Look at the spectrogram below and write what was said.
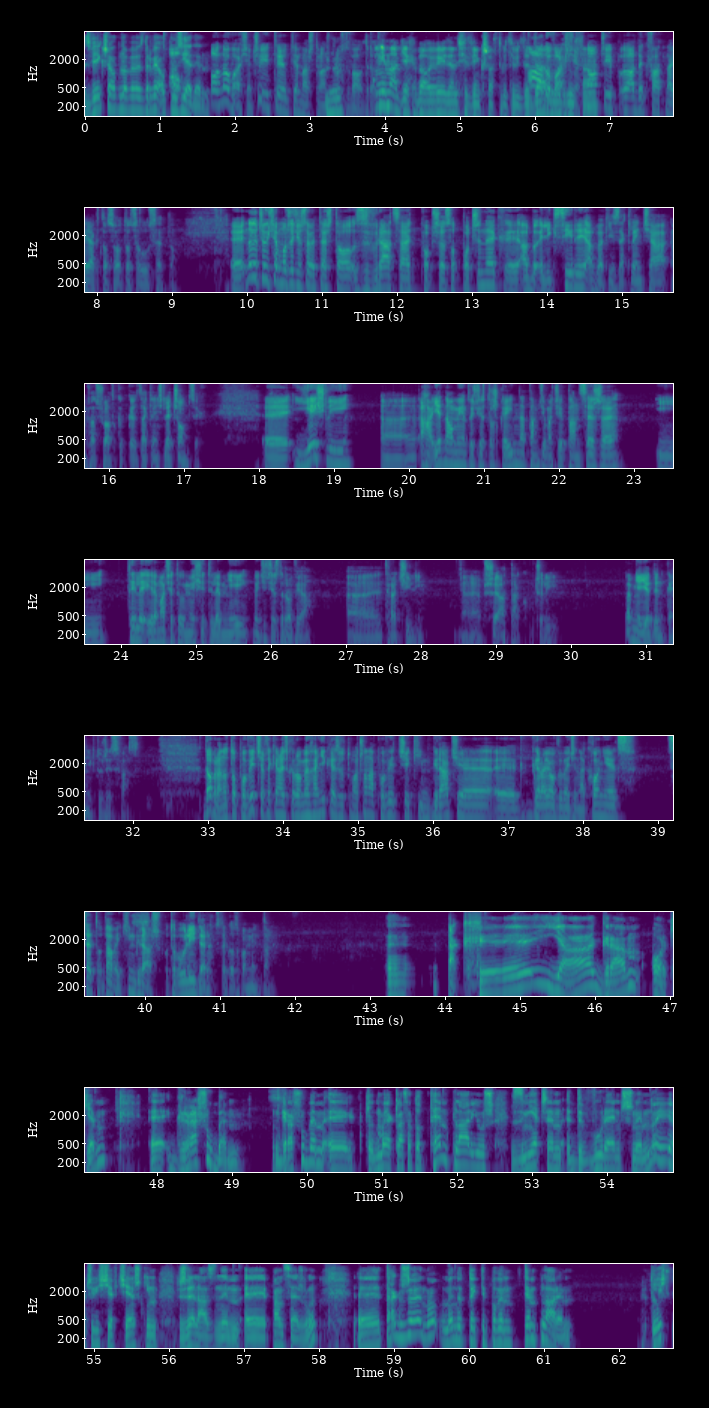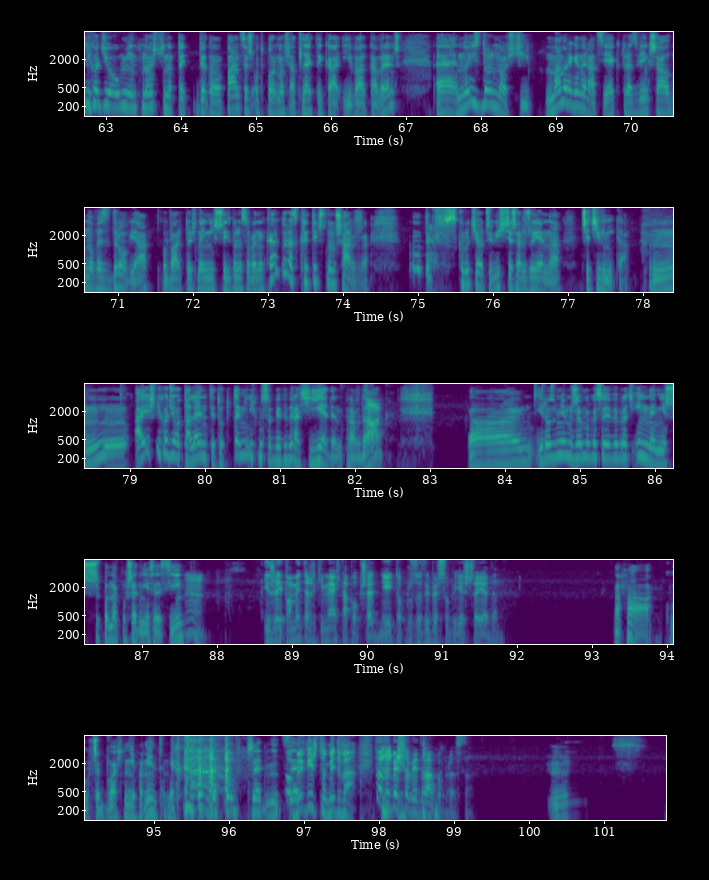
Zwiększa odnowę zdrowia o plus O. jeden. O, no właśnie, czyli ty, ty masz, ty masz Mhm. plus dwa od razu. Nie magia chyba o jeden się zwiększa z tego co widzę. A, Dar no właśnie, no, czyli adekwatna jak to, co, to, co u Seto. E, No i oczywiście możecie sobie też to zwracać poprzez odpoczynek, e, albo eliksiry, albo jakieś zaklęcia, na przykład zaklęć leczących. E, Jeśli... e, Aha, jedna umiejętność jest troszkę inna, tam gdzie macie pancerze i tyle ile macie tej umiejętności, tyle mniej będziecie zdrowia e, tracili e, przy ataku, czyli pewnie jedynkę niektórzy z was. Dobra, no to powiedzcie w takim razie, skoro mechanika jest wytłumaczona, powiedzcie kim gracie, e, grajowy będzie na koniec. Seto, dawaj, kim grasz? Bo to był lider, z tego co pamiętam. E, tak, e, ja gram orkiem, graszubem. Graszubem, e, moja klasa to templariusz z mieczem dwuręcznym, no i oczywiście w ciężkim, żelaznym e, pancerzu. E, Także no, będę tutaj typowym templarem. Jeśli chodzi o umiejętności, no to wiadomo, pancerz, odporność, atletyka i walka wręcz. E, No i zdolności. Mam regenerację, która zwiększa odnowę zdrowia o wartość najniższej z wylosowanych kart oraz krytyczną szarżę. No tak w skrócie oczywiście szarżuję na przeciwnika. Mm, A jeśli chodzi o talenty, to tutaj mieliśmy sobie wybrać jeden, prawda? Tak. E, I rozumiem, że mogę sobie wybrać inny niż na poprzedniej sesji. Mm. Jeżeli pamiętasz, jaki miałeś na poprzedniej, to po prostu wybierz sobie jeszcze jeden. Aha, kurczę, bo właśnie nie pamiętam jak na poprzedniej O, sesji. wybierz sobie dwa. To wybierz sobie dwa po prostu. Mm.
